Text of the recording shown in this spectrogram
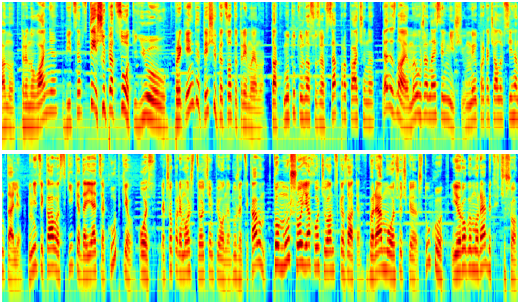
Ану, тренування, біцепс. 1500! Йоу! Прикиньте, 1500 отримуємо. Так, ну тут у нас вже все прокачано. Я не знаю, ми вже найсильніші. Ми прокачали всі гантелі. Мені цікаво, скільки дається кубків. Ось, якщо переможеш цього чемпіона. Дуже цікаво. Тому що я хочу вам сказати: беремо ось штуку і робимо ребіт, чи що?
